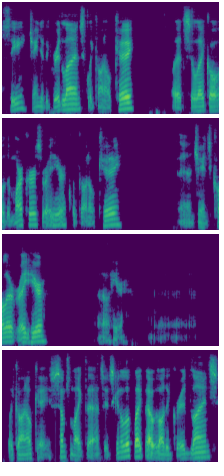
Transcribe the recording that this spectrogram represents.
See, change the grid lines, click on OK. Let's select all the markers right here, click on OK. And change color right here. Uh, here. Click on OK. Something like that. So it's going to look like that with all the grid lines.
